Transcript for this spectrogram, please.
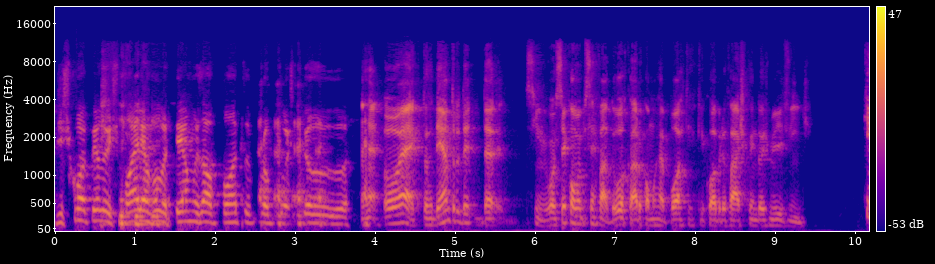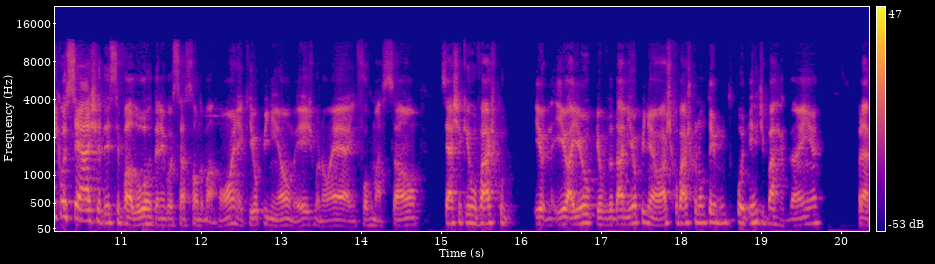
Desculpa pelo spoiler, voltemos ao ponto proposto pelo Lulu. É, ô Hector, dentro de, de, sim, você como observador, claro, como repórter que cobre o Vasco em 2020, o que, que você acha desse valor da negociação do Marrone? Que opinião mesmo, não é informação. Você acha que o Vasco eu, eu, aí eu, eu vou dar a minha opinião. Acho que o Vasco não tem muito poder de barganha para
